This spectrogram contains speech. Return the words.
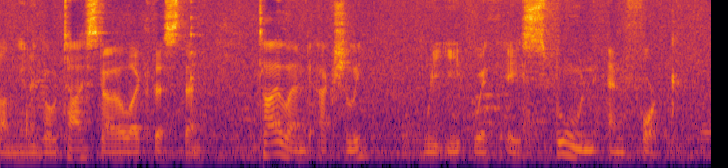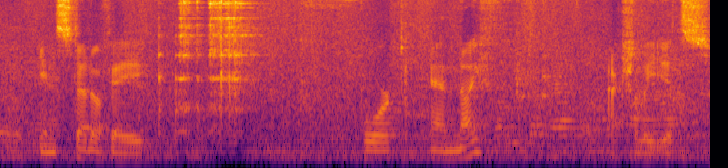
So I'm gonna go Thai style like this then. Thailand, actually, we eat with a spoon and fork instead of a fork and knife. Actually, it's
